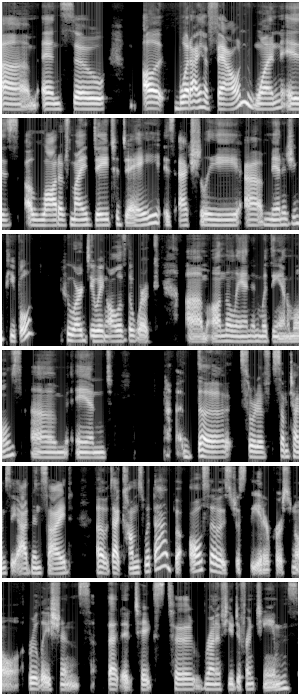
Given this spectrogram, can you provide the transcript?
Um, and so, uh, what I have found one is a lot of my day to day is actually uh, managing people who are doing all of the work um, on the land and with the animals. Um, and uh, the sort of sometimes the admin side uh, that comes with that, but also it's just the interpersonal relations that it takes to run a few different teams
